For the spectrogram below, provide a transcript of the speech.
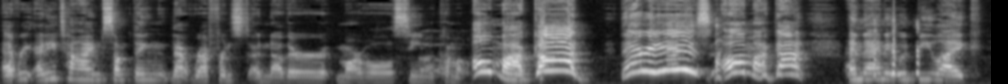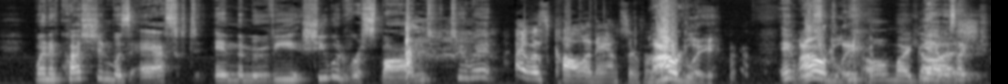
every anytime something that referenced another Marvel scene would come up, oh, oh my god, there he is! Oh my god! And then it would be like when a question was asked in the movie, she would respond to it. I was call and answer for her. Loudly, It was- loudly. Oh my god. yeah, it was like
